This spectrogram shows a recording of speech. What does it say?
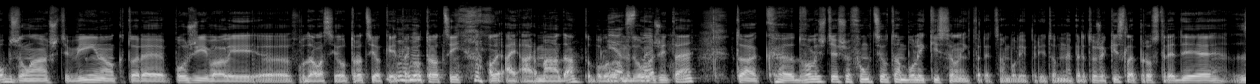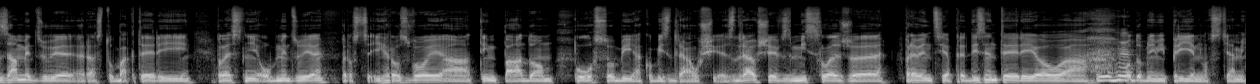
obzvlášť víno, ktoré požívali, e, podala si otroci, ok, tak otroci, ale aj armáda, to bolo veľmi dôležité, tak e, dôležitejšou funkciou tam boli kyseliny, ktoré tam boli prítomné, pretože kyslé prostredie zamedzuje rastu baktérií, plesní obmedzuje proste ich rozvoj a tým pádom pôsobí akoby zdravšie. Zdravšie v zmysle, že prevencia pred dizentériou a podobnými príjemnosťami.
